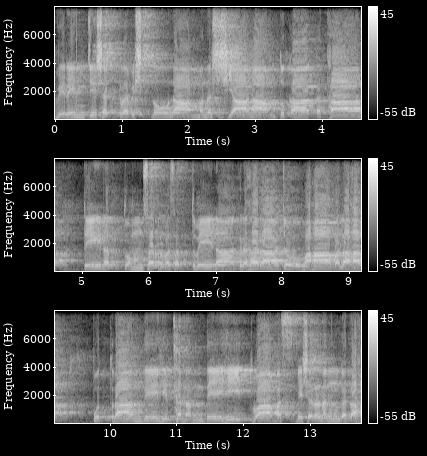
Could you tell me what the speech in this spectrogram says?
विरिञ्चि शक्रविष्णूनां मनुष्याणां तु का कथा? तेन त्वं सर्वसत्त्वेन ग्रहराजो महाबलः। पुत्रान् देहि धनं देहि त्वामस्मि शरणं गतः।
